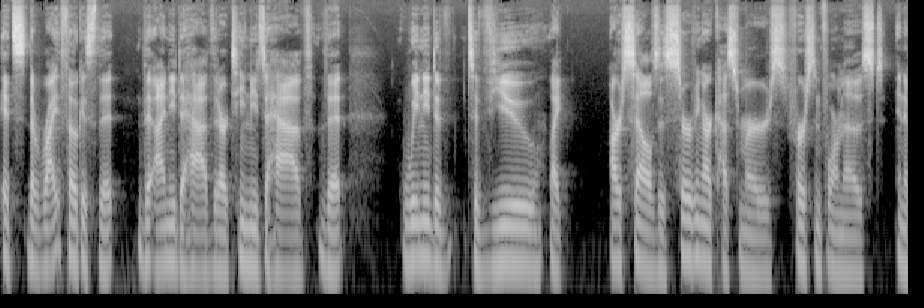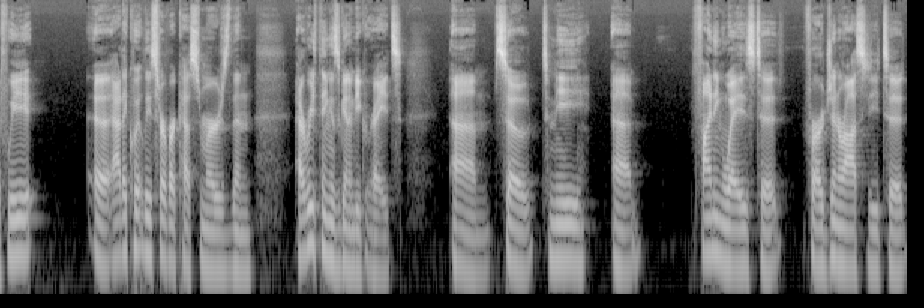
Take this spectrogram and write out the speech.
it's the right focus that that I need to have, that our team needs to have, that we need to to view like ourselves as serving our customers first and foremost. And if we uh, adequately serve our customers, then everything is going to be great. Um, so to me, uh, finding ways to for our generosity to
